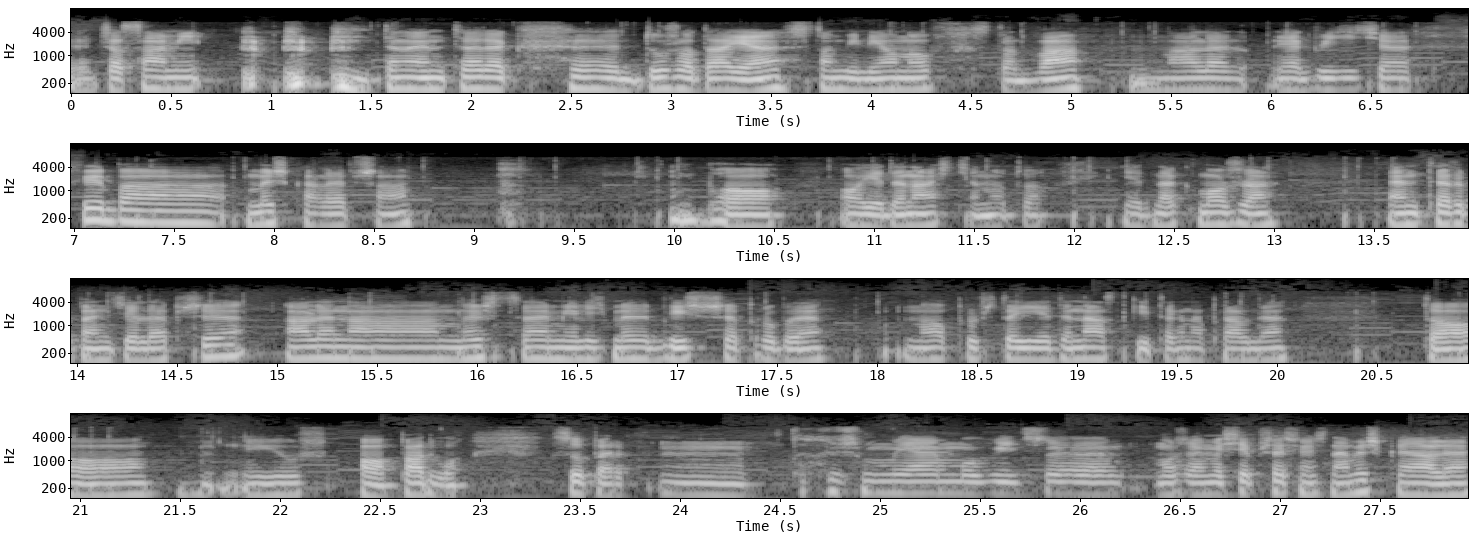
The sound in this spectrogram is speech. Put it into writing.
Y, Czasami ten enterek y, dużo daje, 100 milionów, 102, no ale jak widzicie chyba myszka lepsza, bo o 11, no to jednak może enter będzie lepszy, ale na myszce mieliśmy bliższe próby, no oprócz tej 11 tak naprawdę to już. O, padło. Super. Mm, To już miałem mówić, że możemy się przesiąść na myszkę, ale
